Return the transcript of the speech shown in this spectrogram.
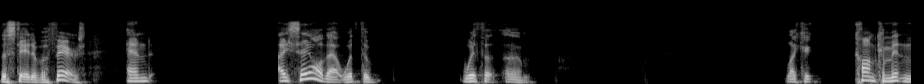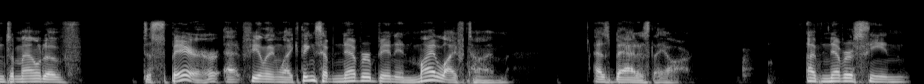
the state of affairs. And I say all that with the with a um, like a concomitant amount of despair at feeling like things have never been in my lifetime as bad as they are. I've never seen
